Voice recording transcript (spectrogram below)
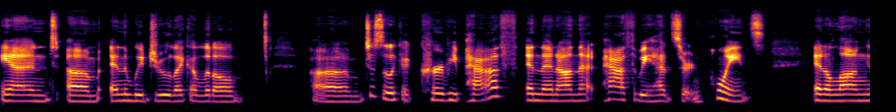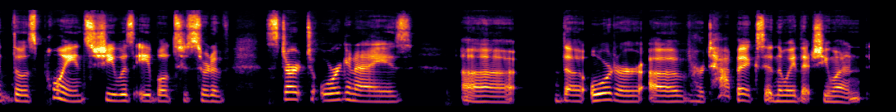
And um, and then we drew like a little um, just like a curvy path. And then on that path we had certain points. And along those points she was able to sort of start to organize uh, the order of her topics and the way that she want,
